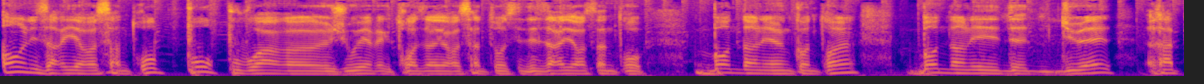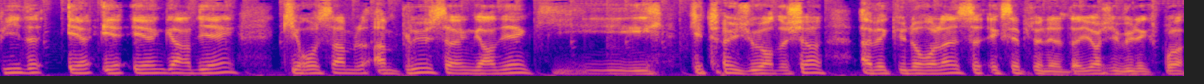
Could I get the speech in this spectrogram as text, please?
ont les arrières centraux pour pouvoir euh, jouer avec trois arrières centraux. C'est des arrières centraux bons dans les 1 contre 1, bons dans les duels, rapides, et, un gardien qui ressemble en plus à un gardien qui, est un joueur de champ avec une relance exceptionnelle. D'ailleurs, j'ai vu l'exploit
